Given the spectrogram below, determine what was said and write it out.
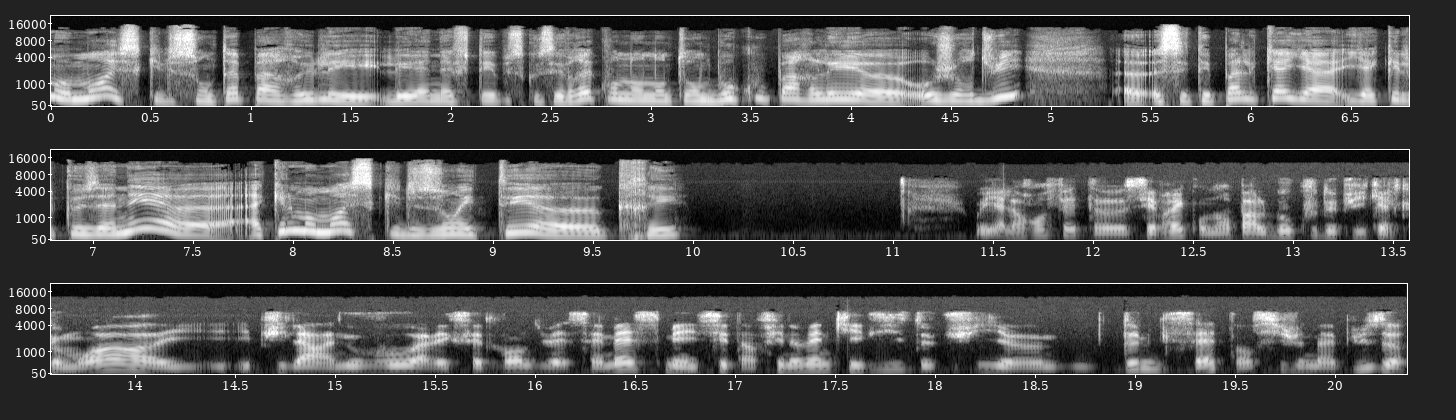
moment est-ce qu'ils sont apparus les, les NFT Parce que c'est vrai qu'on en entend beaucoup parler aujourd'hui. C'était pas le cas il y a, il y a quelques années. à quel moment est-ce qu'ils ont été créés? Oui, alors en fait, euh, c'est vrai qu'on en parle beaucoup depuis quelques mois, et, puis là, à nouveau, avec cette vente du SMS, mais c'est un phénomène qui existe depuis 2007, euh, hein, si je ne m'abuse,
